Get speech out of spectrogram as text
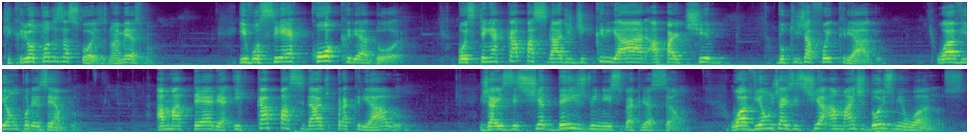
que criou todas as coisas, não é mesmo? E você é co-criador, pois tem a capacidade de criar a partir do que já foi criado. O avião, por exemplo, a matéria e capacidade para criá-lo já existia desde o início da criação. O avião já existia há mais de dois mil anos.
